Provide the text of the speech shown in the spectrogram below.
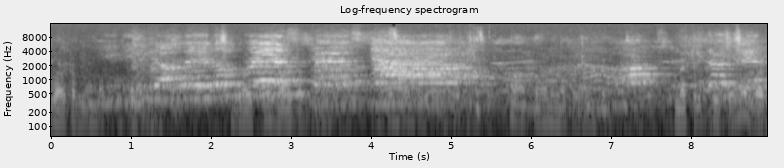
ज़्यादा कर दिया ब्राइटनेस ज़्यादा कर दिया हाँ तो नहीं आता। नेचुरल ठीक है, बट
